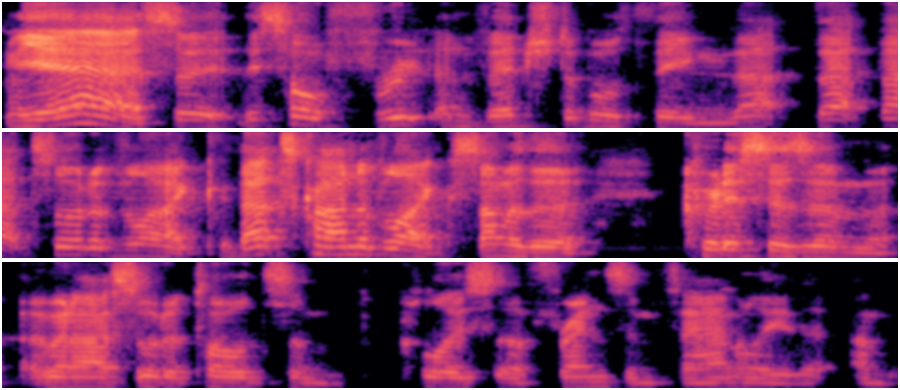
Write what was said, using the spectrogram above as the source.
Yeah, so this whole fruit and vegetable thing, that that that sort of like that's kind of like some of the criticism when I sort of told some closer friends and family that I'm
